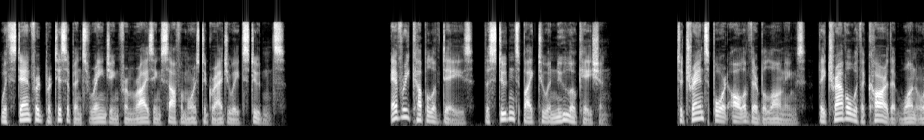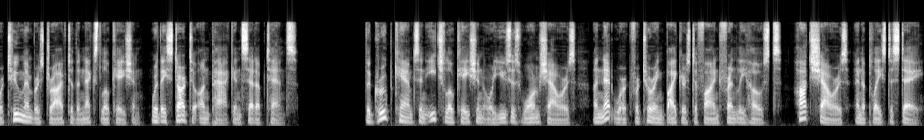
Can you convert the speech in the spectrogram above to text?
with Stanford participants ranging from rising sophomores to graduate students. Every couple of days, the students bike to a new location. To transport all of their belongings, they travel with a car that one or two members drive to the next location, where they start to unpack and set up tents. The group camps in each location or uses warm showers, a network for touring bikers to find friendly hosts, hot showers, and a place to stay.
